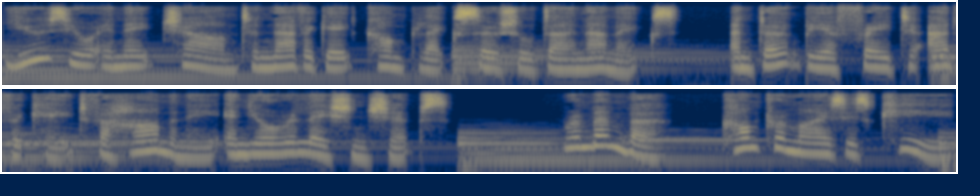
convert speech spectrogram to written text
Use your innate charm to navigate complex social dynamics, and don't be afraid to advocate for harmony in your relationships. Remember, compromise is key,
